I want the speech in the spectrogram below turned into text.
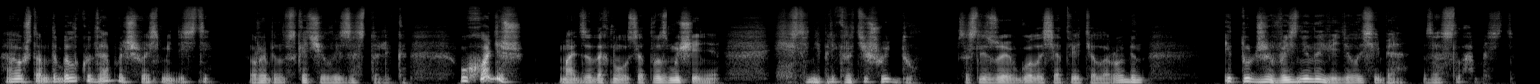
А уж там-то было куда больше восьмидесяти. Робин вскочила из-за столика. — Уходишь? — мать задохнулась от возмущения. — Если не прекратишь, уйду, — со слезой в голосе ответила Робин, — и тут же возненавидела себя за слабость.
